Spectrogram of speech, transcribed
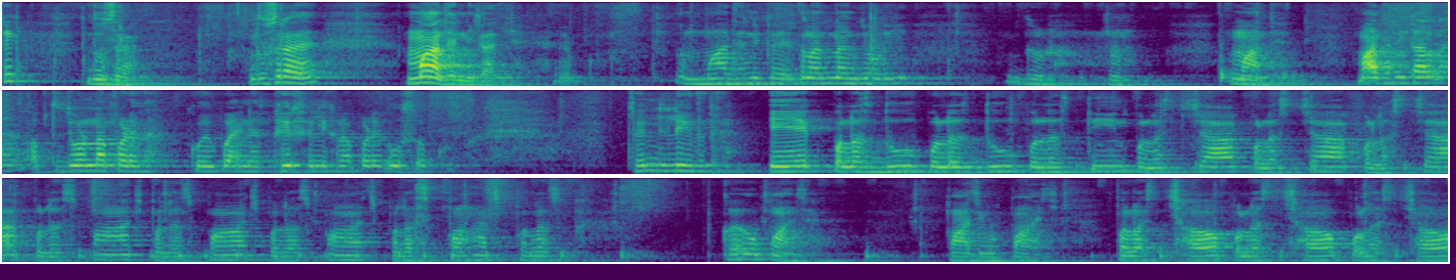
ठीक? दूसरा। दूसरा है माध्य निकालिए। माध्य निकाल इतना इतना जोड़िए। गुड़ हम्म, माध्य। माध्य निकालना है अब तो जोड़ना पड़ेगा। कोई उपाय नहीं फिर से लिखना पड़ेगा उस सबको। चलिए लिख देते। हैं एक प्लस दो प्लस दो प्लस तीन प्लस चार प्लस चार प्लस चार प्लस पाँच प्लस पाँच प्लस पाँच प्लस पाँच प्लस कै गो पाँच है? पाँच गो पाँच। प्लस छः प्लस छः प्लस छः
